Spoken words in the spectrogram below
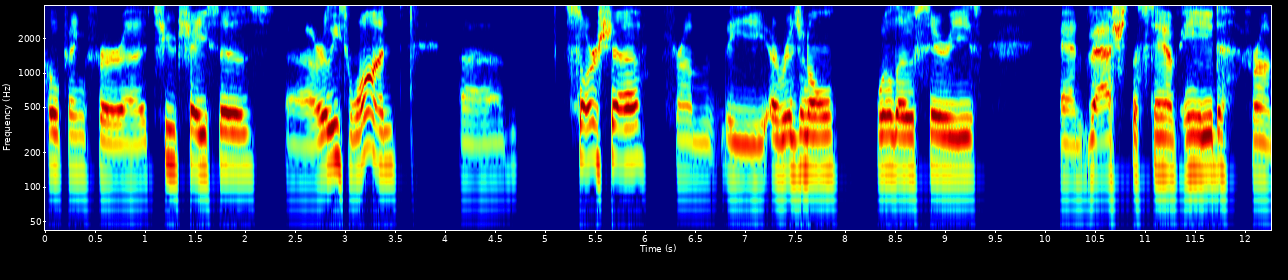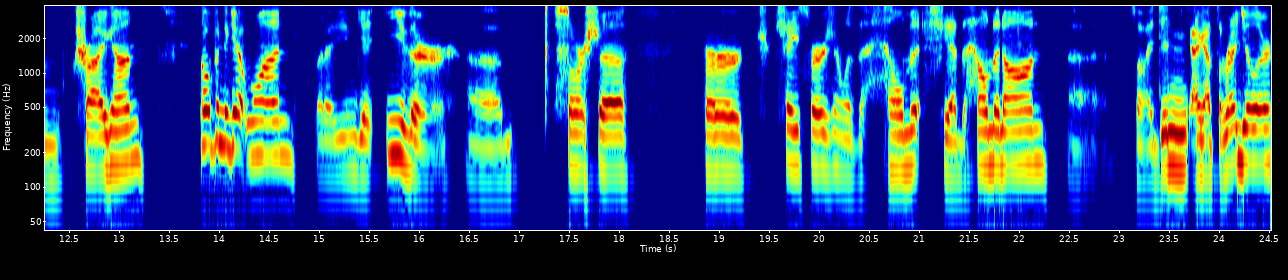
hoping for uh, two chases, uh, or at least one. Uh, Sorsha from the original Willow series, and Vash the Stampede from Trigun. I was hoping to get one, but I didn't get either. Um, Sorsha, her chase version was the helmet. She had the helmet on, uh, so I didn't. I got the regular,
